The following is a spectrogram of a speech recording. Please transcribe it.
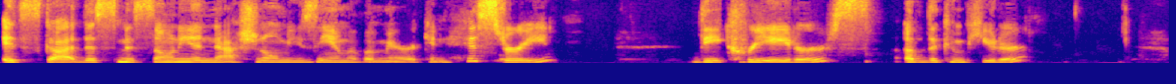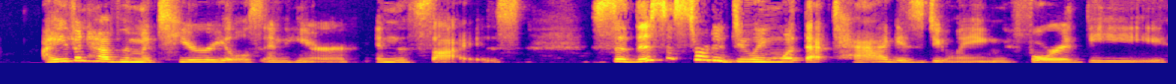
it's got the Smithsonian National Museum of American History, the creators of the computer. I even have the materials in here in the size. So this is sort of doing what that tag is doing for the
